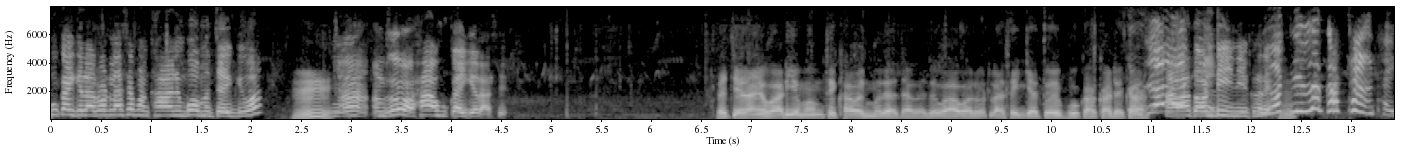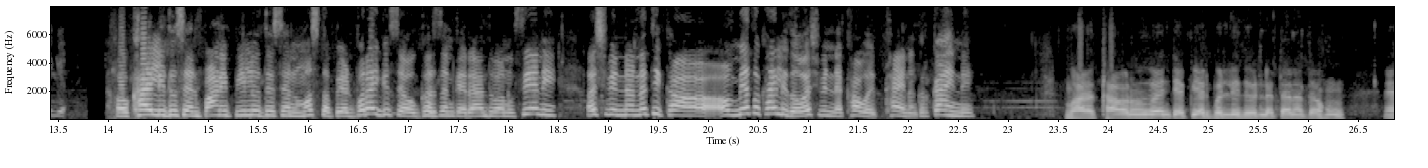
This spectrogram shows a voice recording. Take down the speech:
હુકાઈ ગયેલા રોટલા છે પણ ખાવાની બહુ મજા આવી ગયું હો. હમ. આમ જો હા હુકાઈ ગયેલા છે. અત્યારે અહીંયા વાડીએ મમથી ખાવાની મજા જ આવે. જો આવા રોટલા થઈ ગયા તોય ભૂખા કાઢે કા? આવા તો અડી ની ખરે થઈ ગયા. હવે ખાઈ લીધું છે ને પાણી પી લીધું છે ને મસ્ત પેટ ભરાઈ ગયું છે. હવે ઘર જઈને કઈ રાંધવાનું છે નહીં. અશ્વિન ને નથી ખા મેં તો ખાઈ લીધો અશ્વિન ને ખાવ હોય તો ખાય નકર કાંઈ નહીં. મારે ખાવાનું હોય ને તે પેટ ભરી લીધું એટલે તને તો હું એ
